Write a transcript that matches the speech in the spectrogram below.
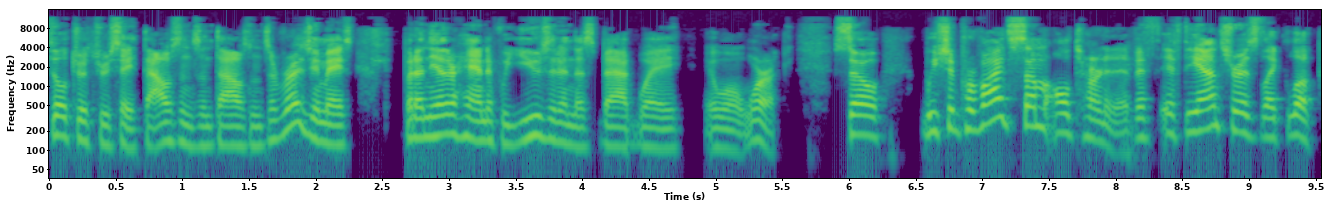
filter through, say, thousands and thousands of resumes. But on the other hand, if we use it in this bad way, it won't work. So we should provide some alternative. If if the answer is like, look,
